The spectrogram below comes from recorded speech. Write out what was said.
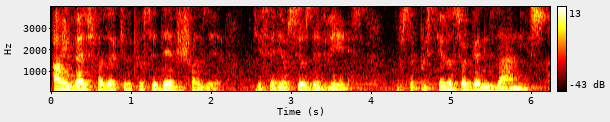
ao invés de fazer aquilo que você deve fazer, que seriam os seus deveres. Você precisa se organizar nisso.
